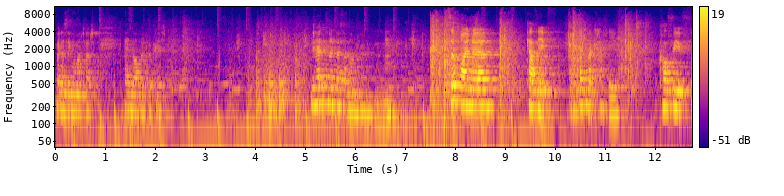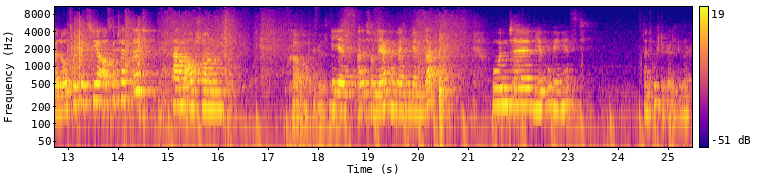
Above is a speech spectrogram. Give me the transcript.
wenn das Ding gemacht hat. I love it wirklich. Wir hätten es nicht besser machen können. Mhm. So, Freunde, Kaffee, sag ich mal Kaffee. Coffee Fellows wird jetzt hier ausgetestet. Haben auch schon, Brav aufgegessen. yes, alles schon leer, kann gleich in den gelben Sack. Und äh, wir probieren jetzt dein Frühstück, ehrlich gesagt.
